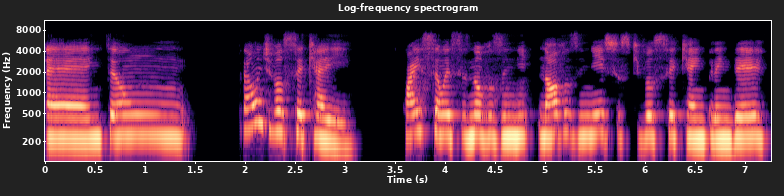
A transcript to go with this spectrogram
É, então, para onde você quer ir? Quais são esses novos, novos inícios que você quer empreender?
